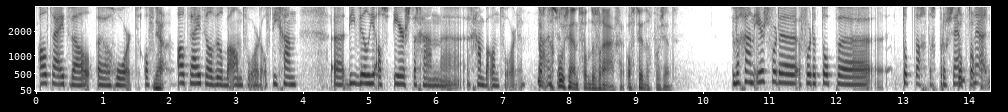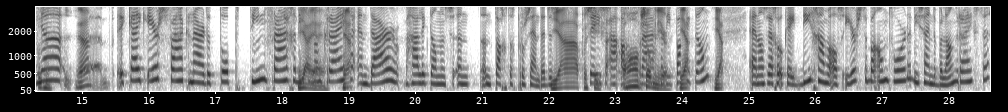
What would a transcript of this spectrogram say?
altijd wel eh, hoort? Of Ja. altijd wel wil beantwoorden? Of die, gaan, eh, die wil je als eerste gaan, eh, gaan beantwoorden? Nou, en 80% van de vragen, of 20%? we gaan eerst voor de, voor de top, top 80 procent. Top 80%. ja, Ja? eh, ik kijk eerst vaak naar de top 10 vragen die Ja, ze dan krijgen. En daar haal ik dan eens een, een 80 procent. Dus Ja, precies. 7 à 8 Oh, op zo'n vragen, die pak ik dan. Ja. En dan zeggen we, oké, die gaan we als eerste beantwoorden. Die zijn de belangrijkste.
